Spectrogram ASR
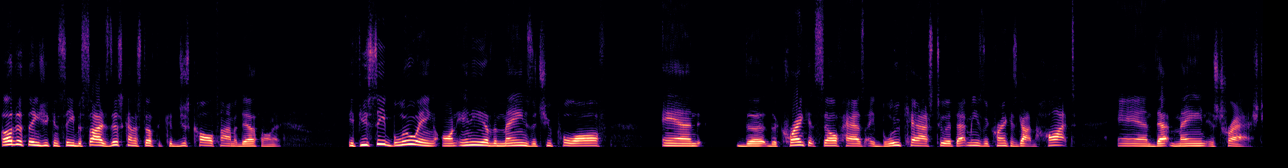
other things you can see besides this kind of stuff that could just call time of death on it. If you see bluing on any of the mains that you pull off and the, the crank itself has a blue cast to it. That means the crank has gotten hot and that main is trashed.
